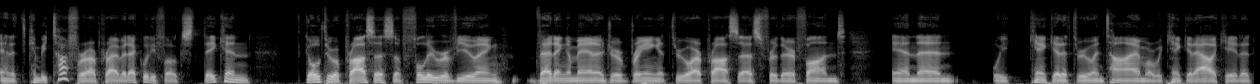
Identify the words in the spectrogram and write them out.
and it can be tough for our private equity folks they can go through a process of fully reviewing, vetting a manager, bringing it through our process for their fund, and then we can't get it through in time or we can't get allocated.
